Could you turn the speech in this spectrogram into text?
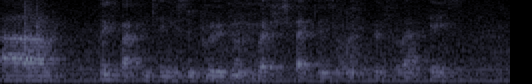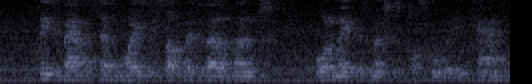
Um, think about continuous improvement. Retrospectives are really good for that piece. Think about the seven ways of software development. Automate as much as possible where you can.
